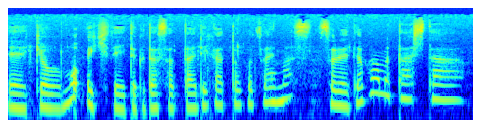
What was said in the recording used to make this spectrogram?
えー、今日も生きていてくださってありがとうございます。それではまた明日。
